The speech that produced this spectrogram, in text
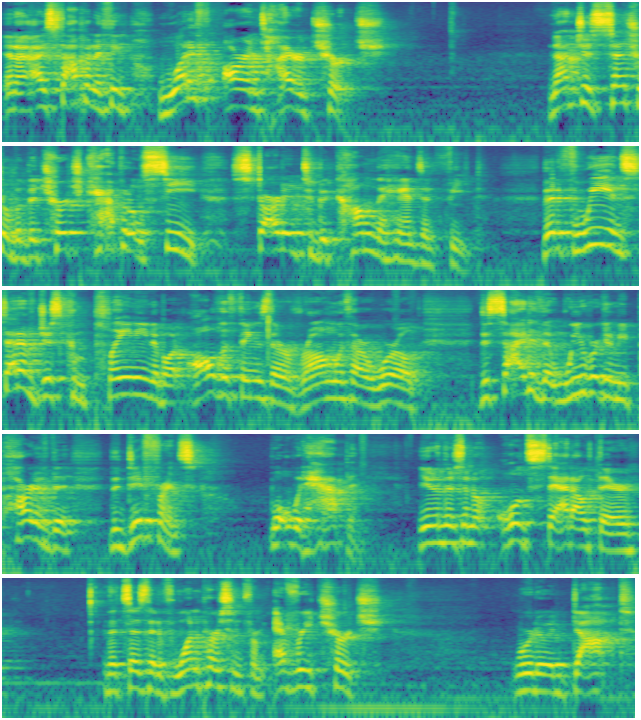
And I, I stop and I think, what if our entire church, not just Central, but the church capital C, started to become the hands and feet? That if we, instead of just complaining about all the things that are wrong with our world, decided that we were going to be part of the, the difference, what would happen? You know, there's an old stat out there that says that if one person from every church were to adopt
